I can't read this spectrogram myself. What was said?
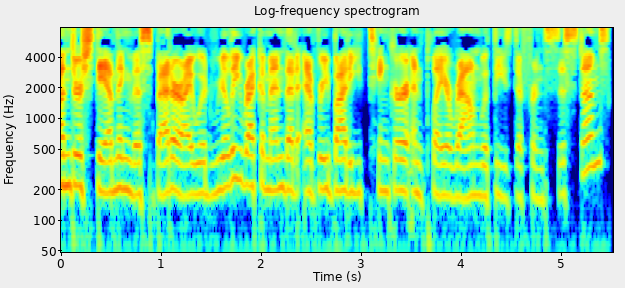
understanding this better, I would really recommend that everybody tinker and play around with these different systems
